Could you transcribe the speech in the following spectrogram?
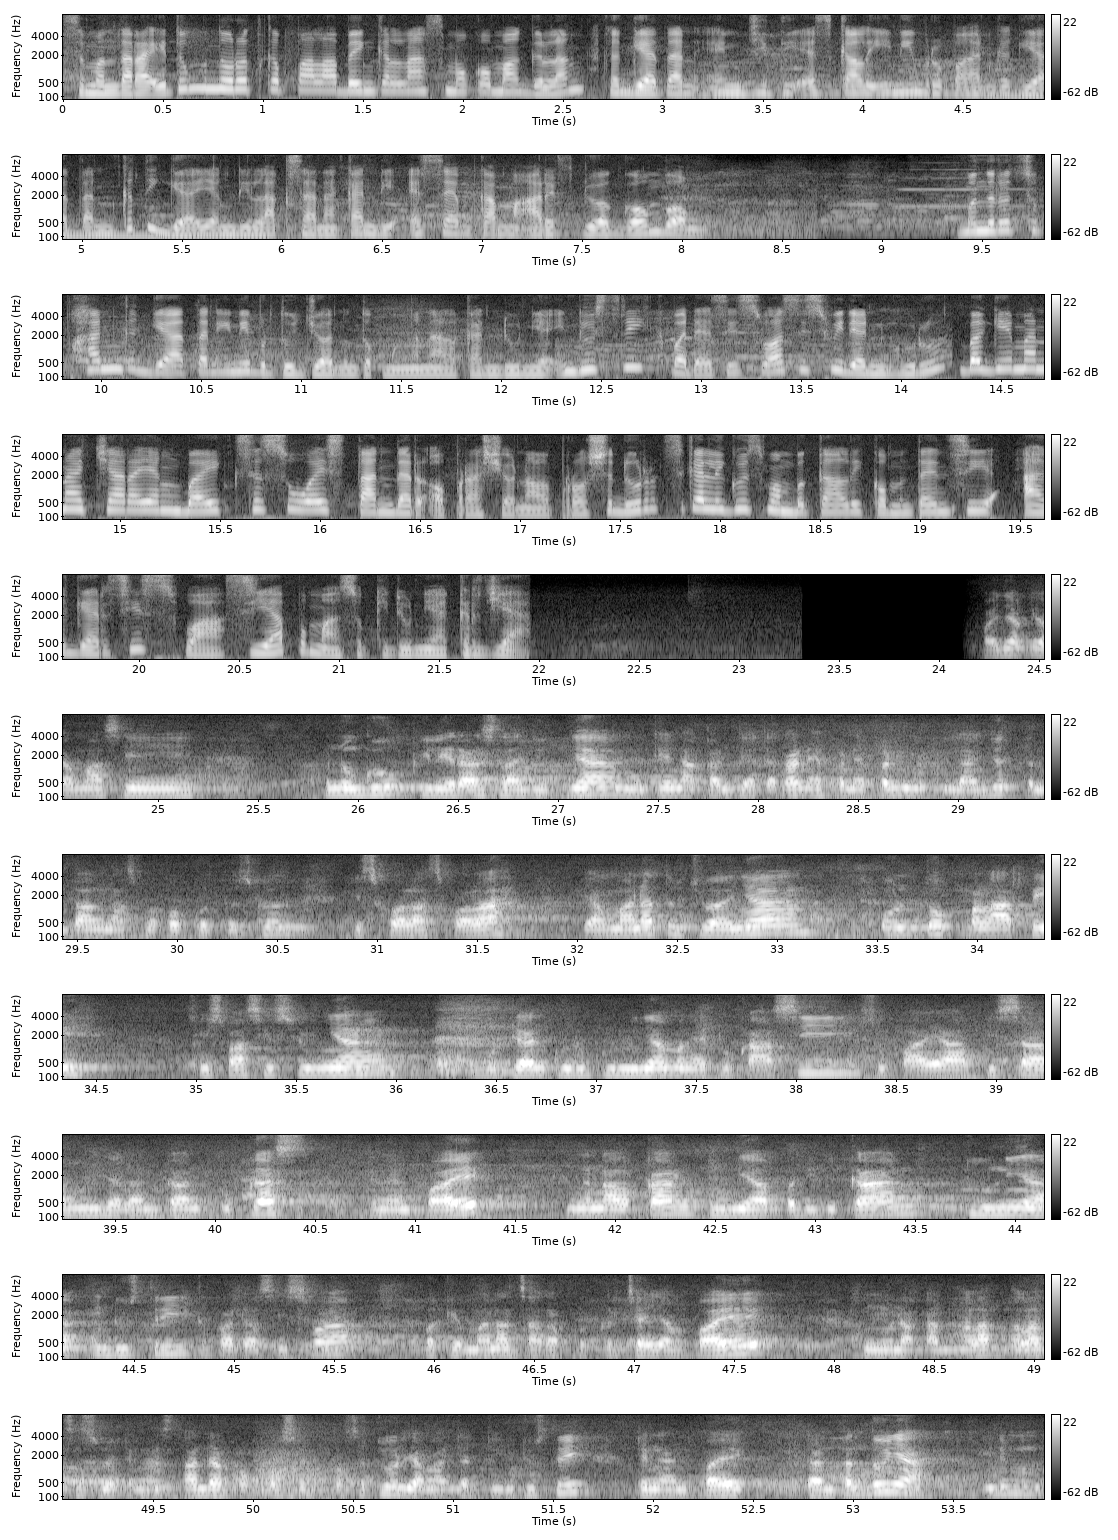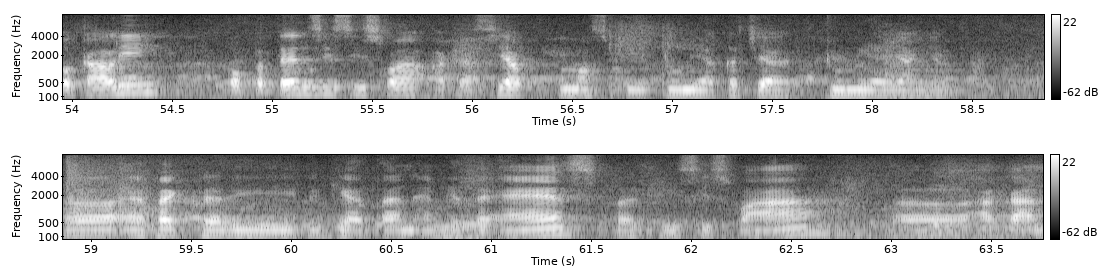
Sementara itu menurut Kepala Bengkel Nasmoko Magelang, kegiatan NGTS kali ini merupakan kegiatan ketiga yang dilaksanakan di SMK Ma'arif 2 Gombong. Menurut Subhan, kegiatan ini bertujuan untuk mengenalkan dunia industri kepada siswa-siswi dan guru bagaimana cara yang baik sesuai standar operasional prosedur sekaligus membekali kompetensi agar siswa siap memasuki dunia kerja. Banyak yang masih menunggu giliran selanjutnya mungkin akan diadakan event-event lanjut tentang Nasmoko School di sekolah-sekolah yang mana tujuannya untuk melatih siswa-siswinya, kemudian guru-gurunya mengedukasi supaya bisa menjalankan tugas dengan baik, mengenalkan dunia pendidikan, dunia industri kepada siswa, bagaimana cara bekerja yang baik, menggunakan alat-alat sesuai dengan standar prosedur yang ada di industri dengan baik dan tentunya ini membekali kompetensi siswa agar siap memasuki dunia kerja dunia yang nyata. Uh, efek dari kegiatan MGTS bagi siswa uh, akan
